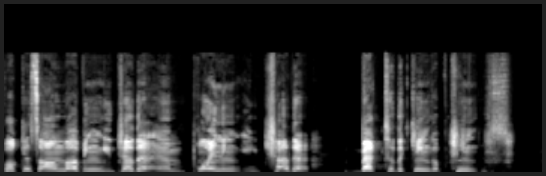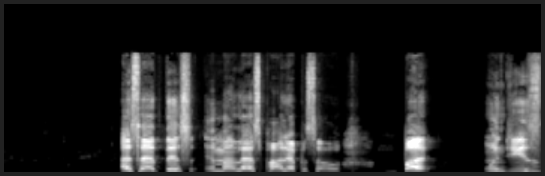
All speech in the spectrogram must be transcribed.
focus on loving each other and pointing each other back to the King of Kings. I said this in my last pod episode, but when Jesus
